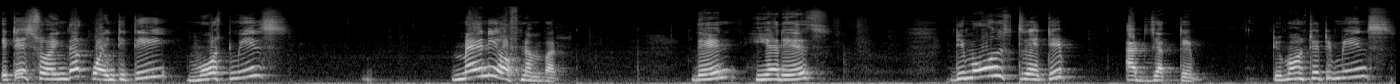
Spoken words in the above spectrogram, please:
it is showing the quantity most means many of number. Then here is demonstrative adjective. Demonstrative means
